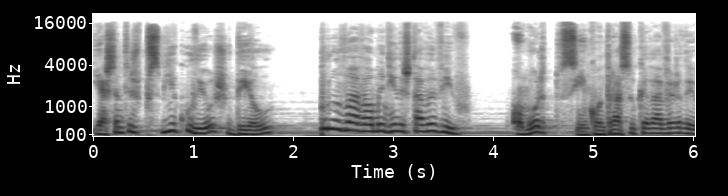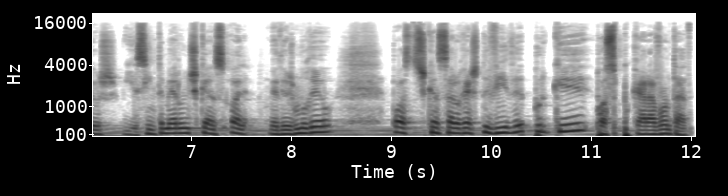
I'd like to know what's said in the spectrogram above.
E às tantas percebia que o Deus dele provavelmente ainda estava vivo. Ou morto, se encontrasse o cadáver de Deus. E assim também era um descanso. Olha, meu Deus morreu, posso descansar o resto da vida porque posso pecar à vontade.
